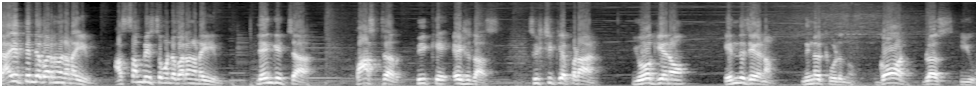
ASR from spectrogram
രാജ്യത്തിന്റെ ഭരണഘടനയും അസംബ്ലി സോണിന്റെ ഭരണഘടനയും ലംഘിച്ച പാസ്റ്റർ പി കെ യേശുദാസ് ശിക്ഷിക്കപ്പെടാൻ യോഗ്യനോ? എന്ത് ചെയ്യണം? നിങ്ങൾക്ക് വിടുന്നു. ഗോഡ് ബ്ലസ് യു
